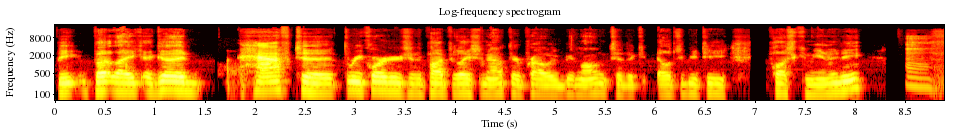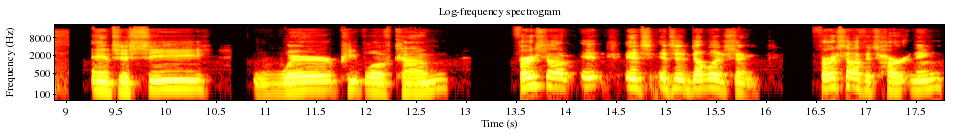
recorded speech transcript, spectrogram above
Be, but like a good half to three quarters of the population out there probably belong to the LGBT plus community. Mm. And to see where people have come, first off, it it's it's a double edged thing. First off, it's heartening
